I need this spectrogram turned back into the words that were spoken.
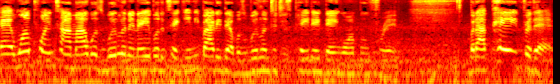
at one point in time I was willing and able to take anybody that was willing to just pay their dang on booth rent. But I paid for that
